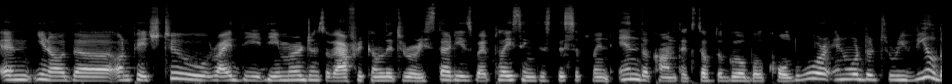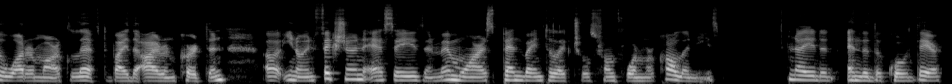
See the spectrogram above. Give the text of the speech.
and you know, the on page two, right, the the emergence of African literary studies by placing this discipline in the context of the global Cold War in order to reveal the watermark left by the Iron Curtain, uh, you know, in fiction, essays, and memoirs penned by intellectuals from former colonies and I ended, ended the quote there.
